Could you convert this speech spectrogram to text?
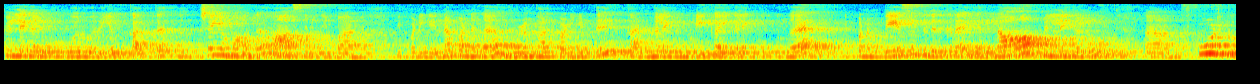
பிள்ளைகள் ஒவ்வொருவரையும் கத்த நிச்சயமாக ஆசீர்வதிப்பார். இப்போ நீங்கள் என்ன பண்ணுங்கள் முழங்கால் படிக்கிட்டு கண்களை மூடி கைகளை கூப்புங்க. இப்போ நம்ம தேசத்தில் இருக்கிற எல்லா பிள்ளைகளும் ஸ்கூலுக்கு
